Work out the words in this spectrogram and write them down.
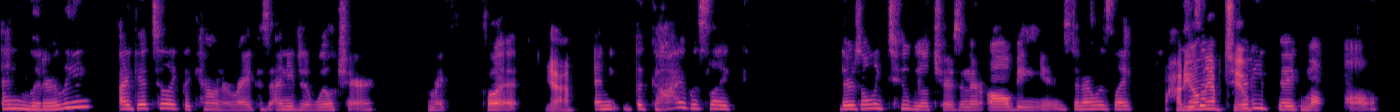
and literally I get to like the counter, right? Because I needed a wheelchair for my foot, Yeah. and the guy was like, "There's only two wheelchairs, and they're all being used," and I was like, How do you only have 2? pretty big mall,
